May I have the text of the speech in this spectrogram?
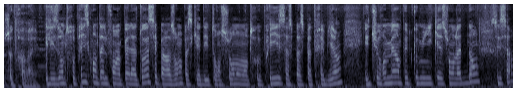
je travaille. Et les entreprises, quand elles font appel à toi, c'est par exemple parce qu'il y a des tensions dans l'entreprise, ça se passe pas très bien, et tu remets un peu de communication là-dedans, c'est ça?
